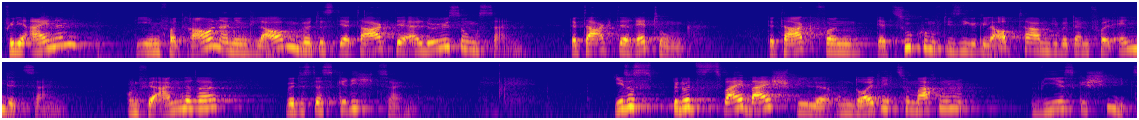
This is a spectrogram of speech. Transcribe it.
Für die einen, die ihm vertrauen, an ihn glauben, wird es der Tag der Erlösung sein, der Tag der Rettung, der Tag von der Zukunft, die sie geglaubt haben, die wird dann vollendet sein. Und für andere wird es das Gericht sein. Jesus benutzt zwei Beispiele, um deutlich zu machen, wie es geschieht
